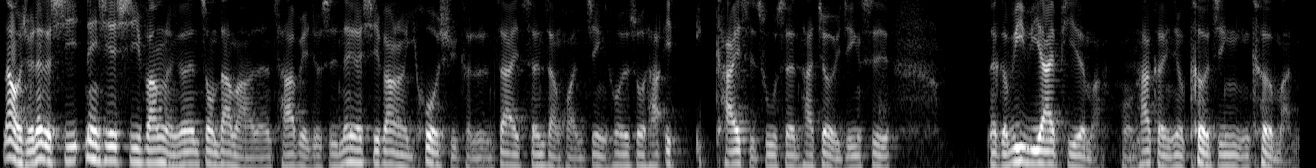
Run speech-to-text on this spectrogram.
那我觉得那个西那些西方人跟种大麻的人差别，就是那个西方人或许可能在生长环境，或者说他一一开始出生他就已经是那个 V V I P 了嘛，哦，他可能就氪金已经氪满了，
